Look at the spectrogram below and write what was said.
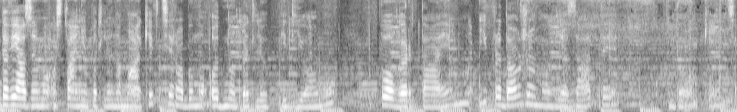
Дов'язуємо останню петлю на маківці, робимо одну петлю підйому, повертаємо і продовжуємо в'язати до кінця.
